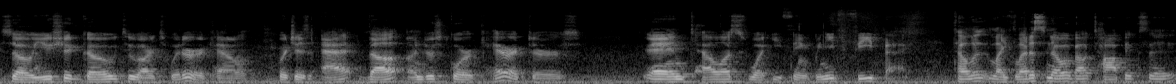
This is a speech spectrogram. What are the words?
So you should go to our Twitter account, which is at the underscore characters, and tell us what you think. We need feedback. Tell it like let us know about topics that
